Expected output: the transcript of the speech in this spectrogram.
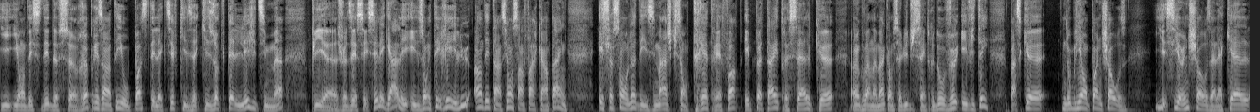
ils, ont décidé de se représenter au poste électif qu'ils occupaient légitimement. Puis, euh, je veux dire, c'est légal et ils ont été réélus en détention sans faire campagne. Et ce sont là des images qui sont très, très fortes et peut-être celles que un gouvernement comme celui du Saint-Trudeau veut éviter. Parce que, n'oublions pas une chose, s'il y a une chose à laquelle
